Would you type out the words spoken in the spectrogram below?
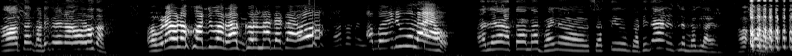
હા તમે ઘડીક રહીને આવડો તા હમણાં હમણાં ખોરજીમાં રાત ઘર ના ડટા હો આ બહેની હું લાયા હો. એટલે આ તો અમારા ભાઈને શક્તિ ઘટી જાય ને એટલે મગ લાયા હા.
